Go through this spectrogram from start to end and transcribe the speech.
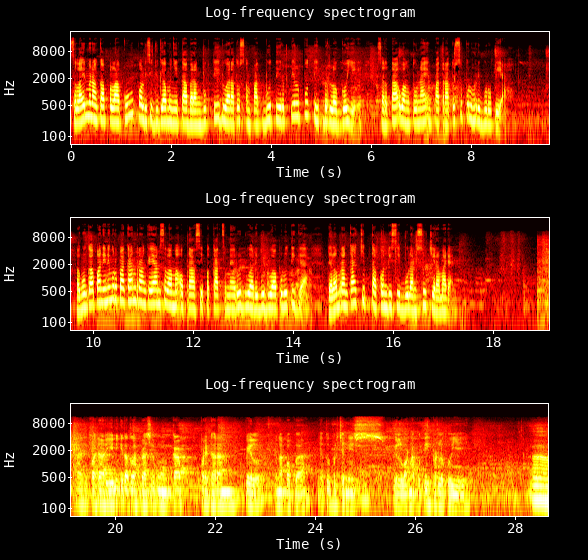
Selain menangkap pelaku, polisi juga menyita barang bukti 204 butir pil putih berlogo Y serta uang tunai Rp410.000. Pengungkapan ini merupakan rangkaian selama operasi Pekat Semeru 2023 dalam rangka cipta kondisi bulan suci Ramadan. Pada hari ini kita telah berhasil mengungkap peredaran pil narkoba yaitu berjenis pil warna putih berlogo Y. Uh, eh,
